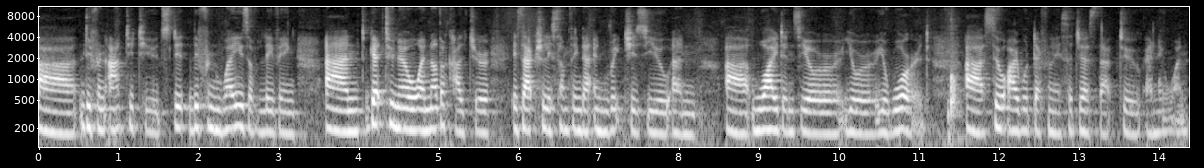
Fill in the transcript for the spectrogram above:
uh, different attitudes, di different ways of living and get to know another culture is actually something that enriches you and uh, widens your, your, your world. Uh, so I would definitely suggest that to anyone.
